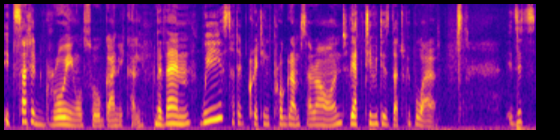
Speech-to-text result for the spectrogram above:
it started growing also organically. But then we started creating programs around the activities that people were it's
